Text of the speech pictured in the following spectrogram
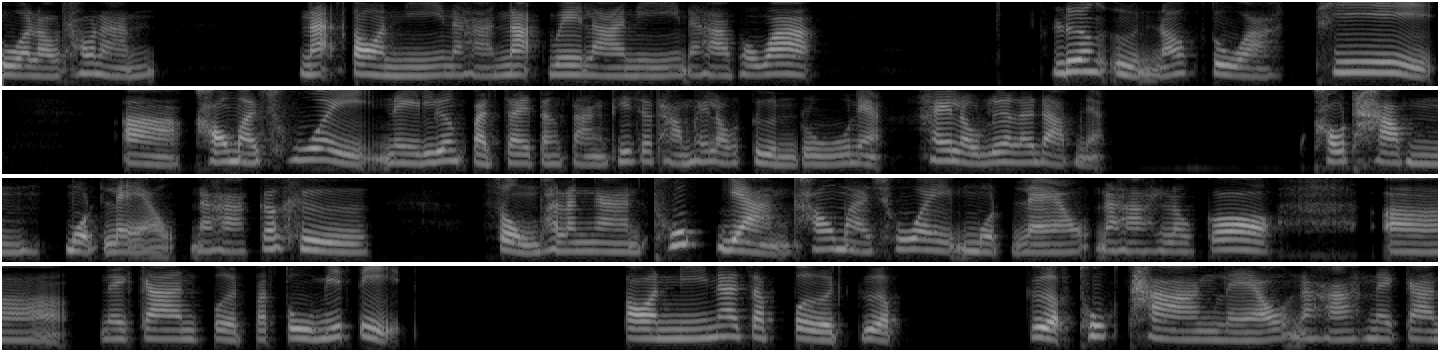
ตัวเราเท่านั้น ณตอนนี้นะคะ ณเวลานี้นะคะ เพราะว่าเรื่องอื่นนอกตัวที่เขามาช่วยในเรื่องปัจจัยต่างๆ ที่จะทำให้เราตื่นรู้เนี่ย ให้เราเลื่อนระดับเนี่ยเขาทำหมดแล้วนะคะ ก็คือส่งพลังงานทุกอย่างเข้ามาช่วยหมดแล้วนะคะ แล้วก็ในการเปิดประตูมิติ ตอนนี้น่าจะเปิดเกือบเกือบทุกทางแล้วนะคะ ในการ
